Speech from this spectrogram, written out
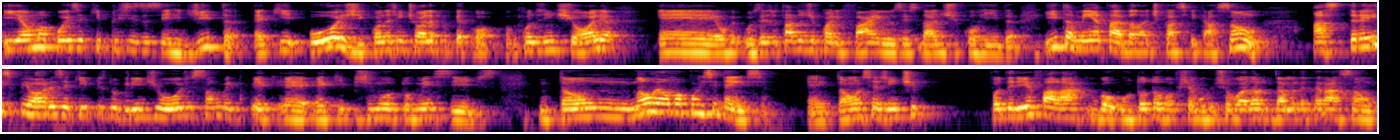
e é uma coisa que precisa ser dita é que hoje, quando a gente olha, quando a gente olha é, os resultados de qualifying, os resultados de corrida e também a tabela de classificação, as três piores equipes do grid hoje são é, equipes de motor Mercedes. Então, não é uma coincidência. É, então, se a gente poderia falar, o Toto Wolff chegou, chegou a dar uma declaração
